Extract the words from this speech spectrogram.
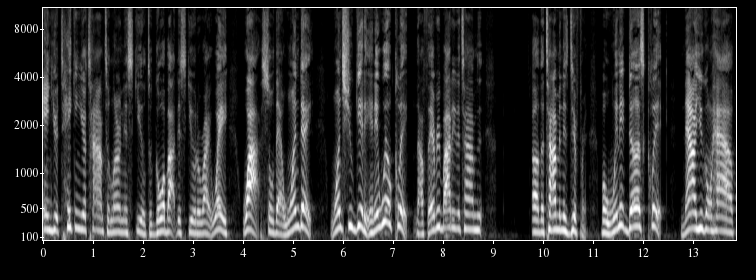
and you're taking your time to learn this skill, to go about this skill the right way. Why? So that one day, once you get it, and it will click. Now, for everybody, the time uh, the timing is different. But when it does click, now you're to have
